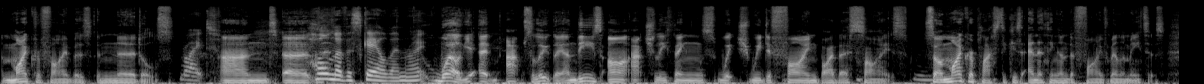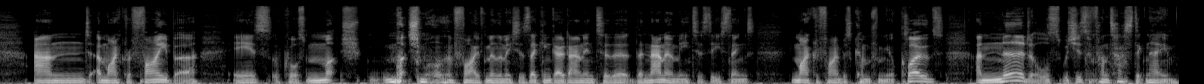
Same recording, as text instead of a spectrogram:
microfibers, and nurdles. Right. And uh, Whole nother scale then, right? well, yeah, eh, absolutely. And these are actually things which we define by their size. So a microplastic is anything under five millimeters, and a microfiber is, of course, much much more than five millimeters. They can go down into the the nanometers. These things. Microfibers come from your clothes, and nurdles, which is a fantastic name.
